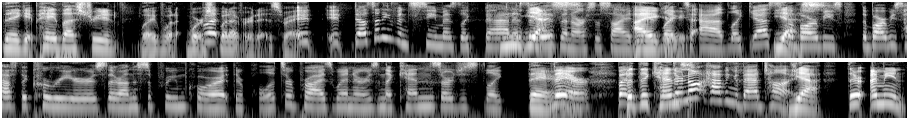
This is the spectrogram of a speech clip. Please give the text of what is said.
they get paid less, treated like what worse, But whatever it is, right? It it doesn't even seem as like bad as Mm, yes. it is in our society. I would like agree. to add, like yes, Yes. the Barbies, the Barbies have the careers. They're on the Supreme Court. They're Pulitzer Prize winners, and the Kens are just like there, there. But, But the Kens- they're not having a bad time. Yeah, they're. I mean,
